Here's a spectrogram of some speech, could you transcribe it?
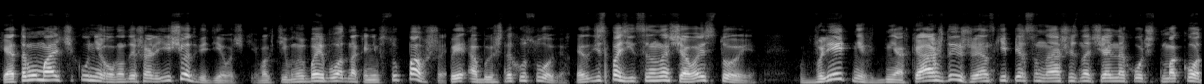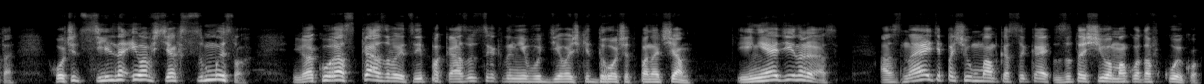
К этому мальчику неровно дышали еще две девочки, в активную борьбу, однако не вступавшие при обычных условиях. Это диспозиция на начало истории. В летних днях каждый женский персонаж изначально хочет Макота, хочет сильно и во всех смыслах. Игроку рассказывается и показывается, как на него девочки дрочат по ночам. И не один раз. А знаете, почему мамка Сыкай затащила Макота в койку?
